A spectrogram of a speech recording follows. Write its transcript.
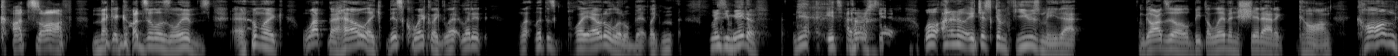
cuts off Mecha Godzilla's limbs. And I'm like, what the hell? Like this quick? Like let let it let, let this play out a little bit. Like what is he made of? Yeah, it's I don't understand. Well, I don't know. It just confused me that Godzilla beat the living shit out of Kong. Kong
